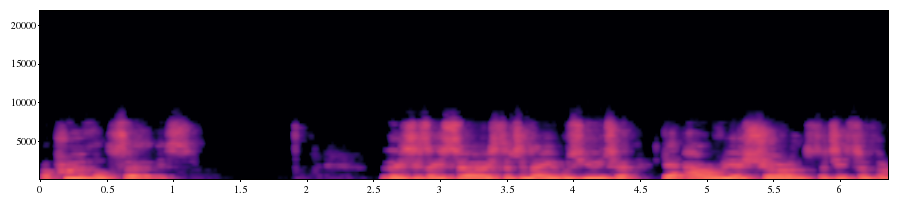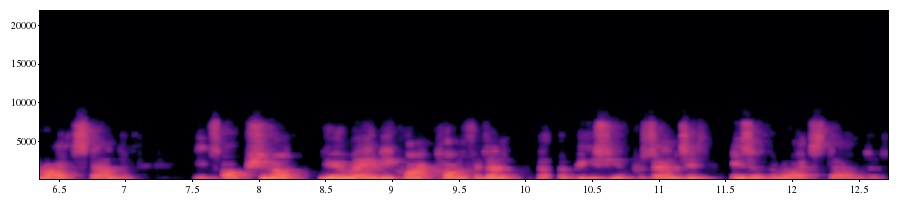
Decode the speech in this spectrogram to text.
approval service. This is a service that enables you to get our reassurance that it's of the right standard. It's optional. You may be quite confident that the piece you've presented is of the right standard.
